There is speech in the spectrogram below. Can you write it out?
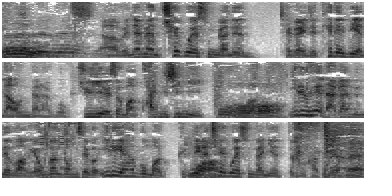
오. 아, 왜냐면 최고의 순간은 제가 이제 테레비에 나온다라고 주위에서 막 관심이 있고. 막 1회 나갔는데 막 연관 검색어 1위 하고 막 그때가 우와. 최고의 순간이었던 것 같고요. 네.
